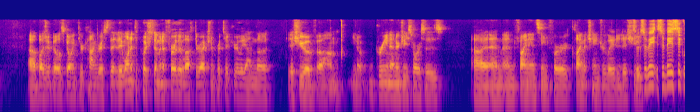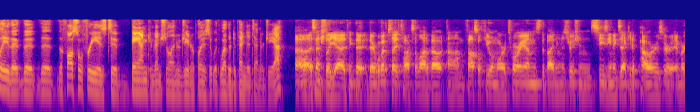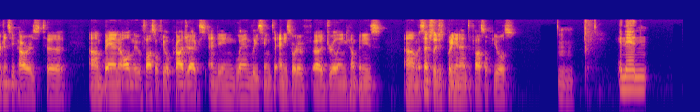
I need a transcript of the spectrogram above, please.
uh, budget bills going through Congress. They, they wanted to push them in a further left direction, particularly on the issue of um, you know green energy sources uh, and and financing for climate change related issues. So so, ba- so, basically, the, the the the fossil free is to ban conventional energy and replace it with weather dependent energy. Yeah. Uh, essentially, yeah. I think that their website talks a lot about um, fossil fuel moratoriums, the Biden administration seizing executive powers or emergency powers to um, ban all new fossil fuel projects, ending land leasing to any sort of uh, drilling companies, um, essentially just putting an end to fossil fuels. Mm-hmm. And then,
